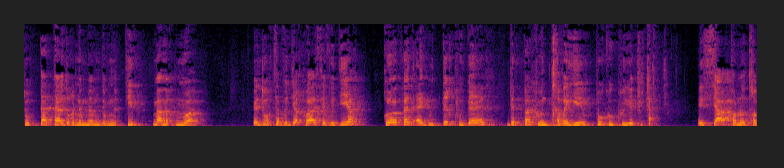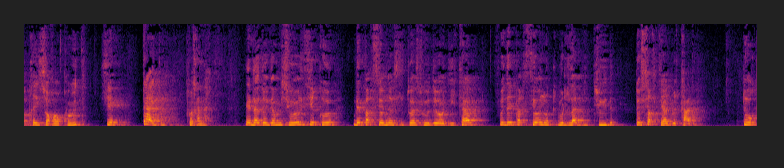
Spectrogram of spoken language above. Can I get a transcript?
donc d'atteindre le même objectif, mais avec moi. Et donc, ça veut dire quoi? Ça veut dire qu'en fait, elles ont découvert des façons de travailler beaucoup plus efficaces. Et ça, quand l'entreprise se rend compte, c'est tag pour elle. Et la deuxième chose, c'est que les personnes en situation de handicap sont des personnes qui ont l'habitude de sortir du cadre. Donc,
